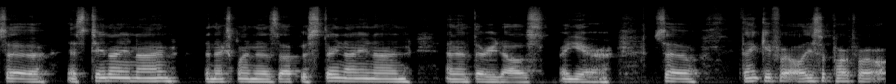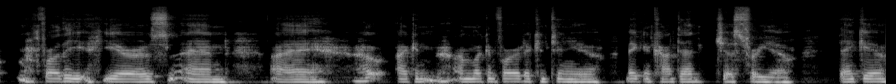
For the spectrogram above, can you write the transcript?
So it's two ninety nine. The next plan is up is three ninety nine, and then thirty dollars a year. So thank you for all your support for for the years, and I hope I can. I'm looking forward to continue making content just for you. Thank you.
